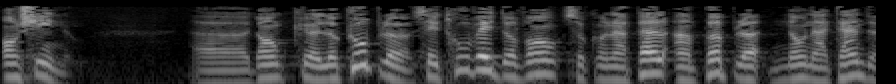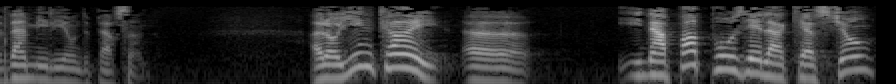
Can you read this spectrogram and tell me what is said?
en Chine. Euh, donc, le couple s'est trouvé devant ce qu'on appelle un peuple non atteint de 20 millions de personnes. Alors, Yin Kai, euh, il n'a pas posé la question,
